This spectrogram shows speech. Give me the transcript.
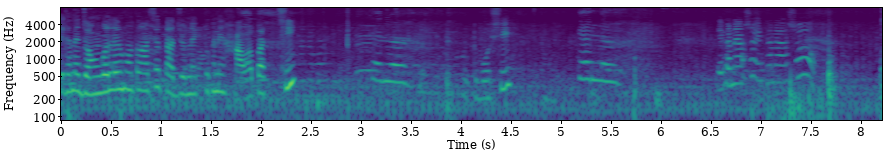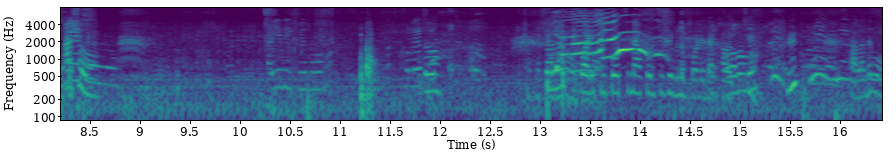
এখানে জঙ্গলের মতো আছে, তার জন্য একটুখানি হাওয়া পাচ্ছি। একটু বসি। এখানে আসো এখানে আসো। আসো। তো, চলো, পরে কি করছি না করছি সেগুলো পরে দেখা হচ্ছে? থালা দেবো?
